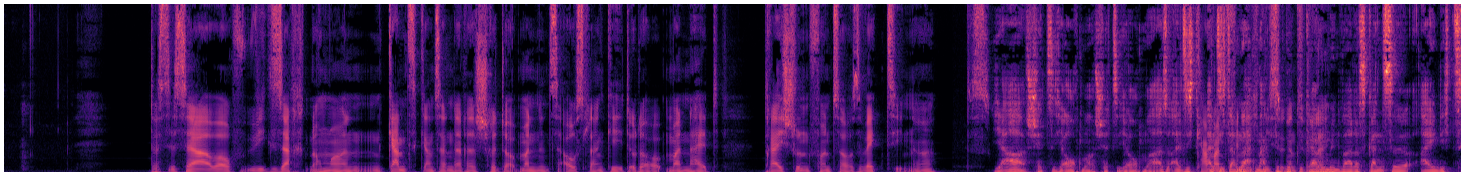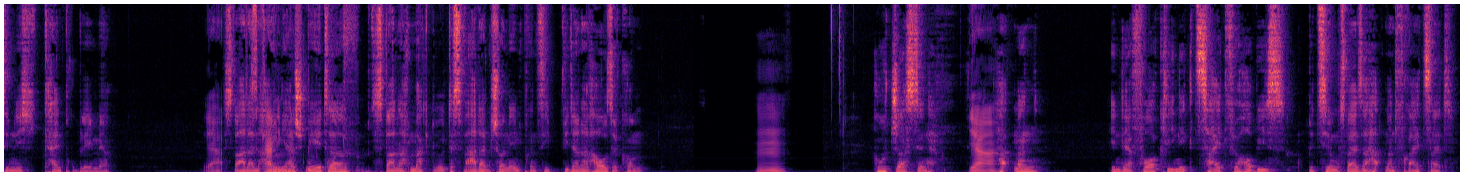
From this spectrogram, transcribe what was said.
Das ist ja aber auch, wie gesagt, nochmal ein ganz, ganz anderer Schritt, ob man ins Ausland geht oder ob man halt drei Stunden von zu Hause wegzieht, ne? Das ja, schätze ich auch mal, schätze ich auch mal. Also als ich, als ich dann nach Magdeburg so gegangen bin, war das Ganze eigentlich ziemlich kein Problem mehr. Ja. Es war dann ein Jahr später, das war nach Magdeburg, das war dann schon im Prinzip wieder nach Hause kommen. Hm. Gut, Justin. Ja. Hat man in der Vorklinik Zeit für Hobbys, beziehungsweise hat man Freizeit?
